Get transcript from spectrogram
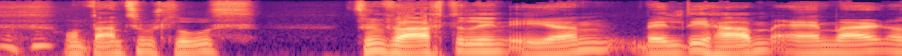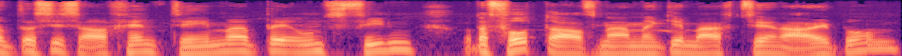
Mhm. Und dann zum Schluss fünf Achtel in Ehren, weil die haben einmal, und das ist auch ein Thema, bei uns Film- oder Fotoaufnahmen gemacht für ein Album.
